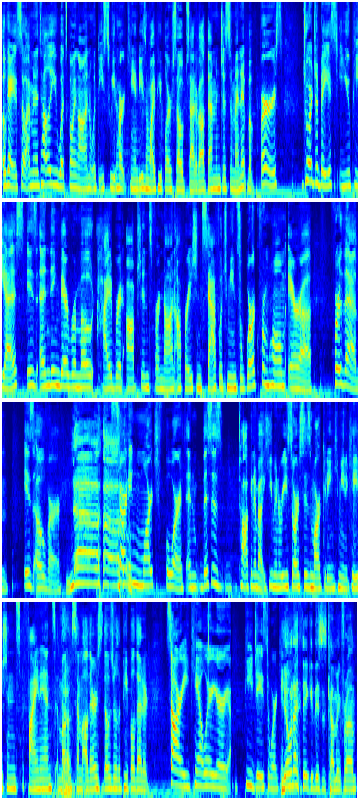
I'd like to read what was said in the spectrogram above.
Okay, so I'm going to tell you what's going on with these sweetheart candies and why people are so upset about them in just a minute. But first, Georgia based UPS is ending their remote hybrid options for non operation staff, which means the work from home era for them is over. No! Starting March 4th. And this is talking about human resources, marketing, communications, finance, among Yeah. some others. Those are the people that are sorry, you can't wear your PJs to work You know what I think this is coming from?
